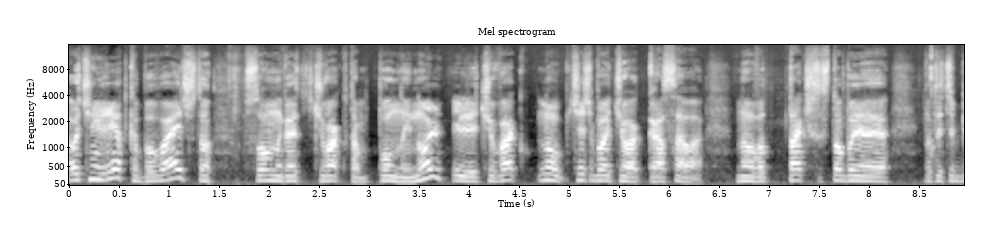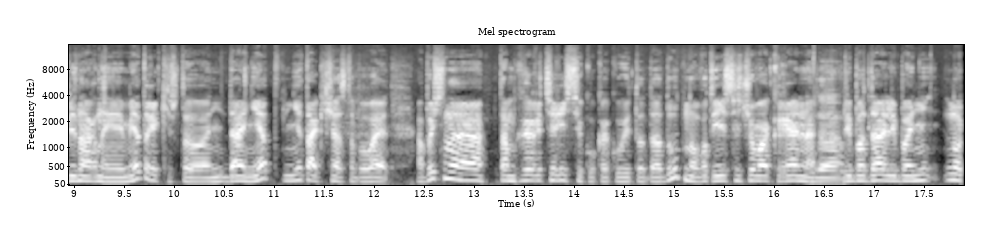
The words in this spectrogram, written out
очень редко бывает, что, условно говоря, чувак там полный ноль, или чувак, ну, чаще бывает чувак красава, но вот так, чтобы вот эти бинарные метрики, что да, нет, не так часто бывает. Обычно там характеристику какую-то дадут, но вот если чувак реально Да. либо да, либо не, ну,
